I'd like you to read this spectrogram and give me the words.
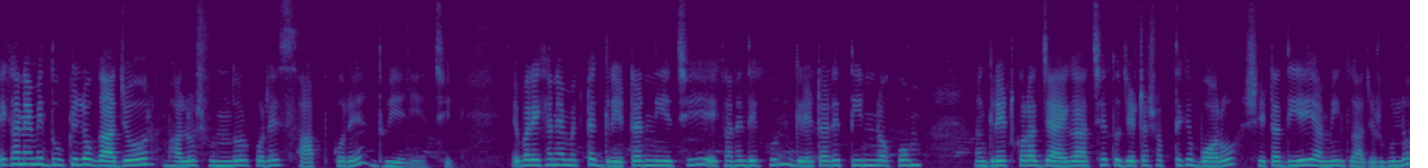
এখানে আমি দু কিলো গাজর ভালো সুন্দর করে সাফ করে ধুয়ে নিয়েছি। এবার এখানে আমি একটা গ্রেটার নিয়েছি। এখানে দেখুন, গ্রেটারে তিন রকম গ্রেট করার জায়গা আছে। তো যেটা সব থেকে বড়, সেটা দিয়েই আমি গাজরগুলো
